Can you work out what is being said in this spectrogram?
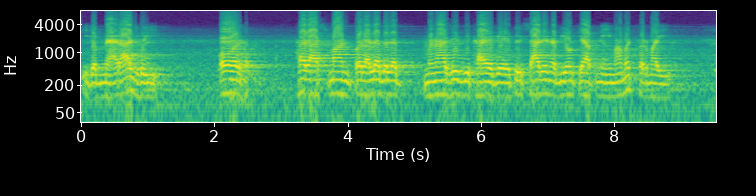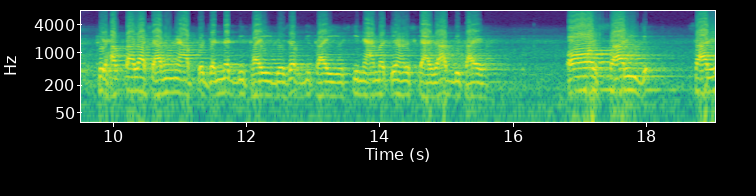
کی جب معراج ہوئی اور ہر آسمان پر الگ الگ مناظر دکھائے گئے، پھر سارے نبیوں کی آپ نے امامت فرمائی۔ پھر حق تعالیٰ شاہوں نے آپ کو جنت دکھائی، دوزخ دکھائی، اس کی نعمتیں اور اس کے عذاب دکھائے۔ اور ساری سارے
